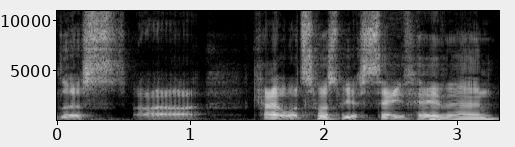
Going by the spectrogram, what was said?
this uh, kind of what's supposed to be a safe haven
